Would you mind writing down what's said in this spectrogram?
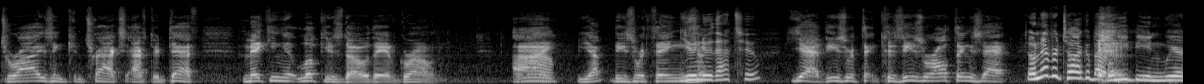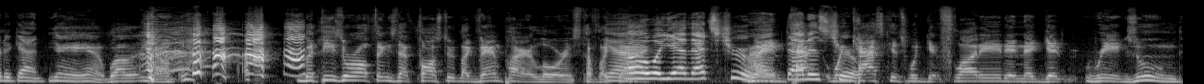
dries and contracts after death, making it look as though they have grown. I Wow. yep, these were things. You knew that too? Yeah, these were things because these were all things that. Don't ever talk about me being weird again. Yeah, yeah, yeah. Well, you know. but these were all things that fostered like vampire lore and stuff like Yeah. that. Oh well, yeah, that's true. when That ca- is true. When caskets would get flooded and they'd get re-exhumed,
